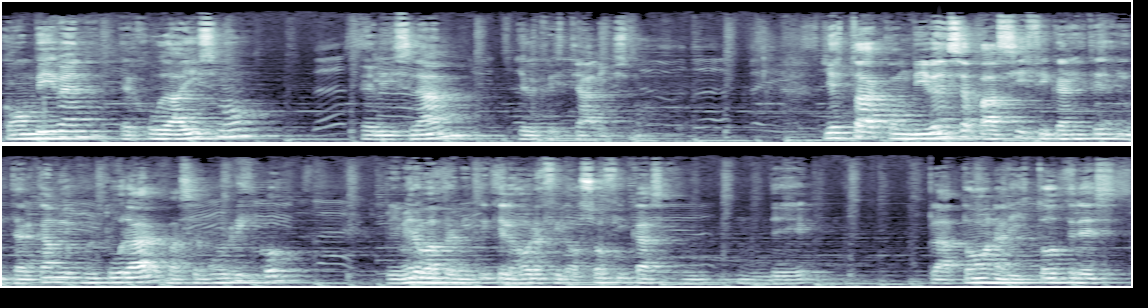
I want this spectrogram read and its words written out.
Conviven el judaísmo, el islam y el cristianismo. Y esta convivencia pacífica, este intercambio cultural va a ser muy rico. Primero va a permitir que las obras filosóficas de Platón, Aristóteles,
